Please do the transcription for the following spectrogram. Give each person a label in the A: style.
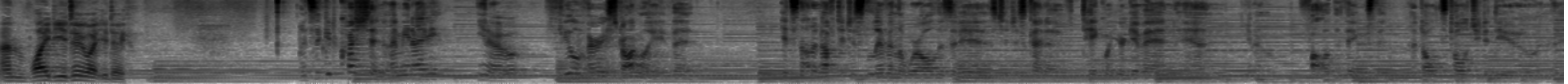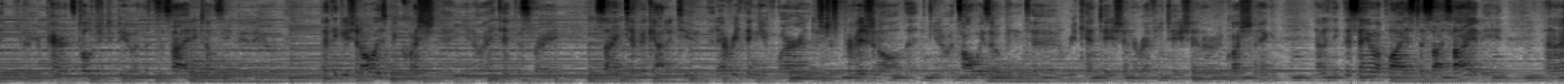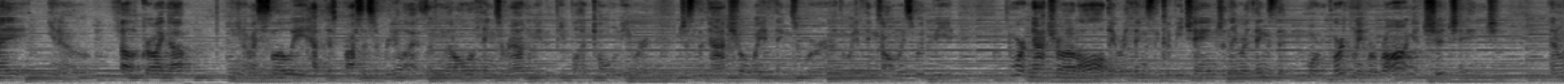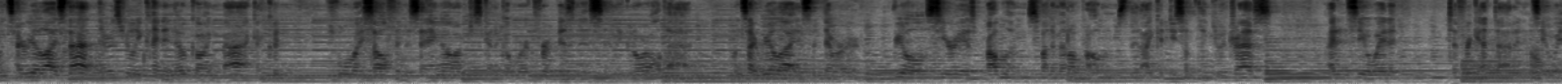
A: And why do you do what you do?
B: It's a good question. I mean, I, you know, feel very strongly that it's not enough to just live in the world as it is, to just kind of take what you're given and, you know, follow the things that adults told you to do and that, you know, your parents told you to do and that society tells you to do. I think you should always be questioning, you know, I take this very scientific attitude that everything you've learned is just provisional, that, you know, it's always open to recantation or refutation or questioning. And I think the same applies to society. And I, you know, felt growing up, you know, I slowly had this process of realizing that all the things around me that people had told me were just the natural way things were, the way things always would be. They weren't natural at all. They were things that could be changed, and they were things that, more importantly, were wrong and should change. And once I realized that, there was really kind of no going back. I couldn't fool myself into saying, oh, I'm just going to go work for a business and ignore all that. Once I realized that there were real serious problems, fundamental problems that I could do something to address, I didn't see a way to, to forget that. I didn't see a way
